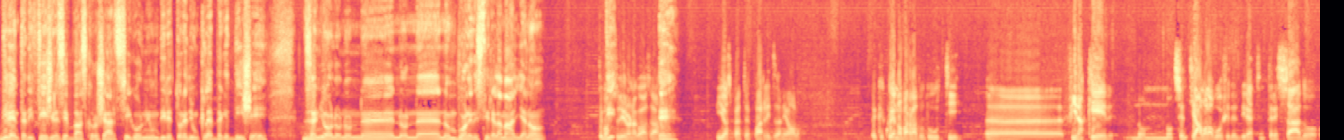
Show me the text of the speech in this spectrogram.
diventa difficile se va a scrociarsi con un direttore di un club che dice Zagnolo non, non, non vuole vestire la maglia, no? Ti posso di... dire una cosa? Eh. Io aspetto che parli Zaniolo. Perché qui hanno parlato tutti, eh, fino a che non, non, sentiamo la voce del diretto interessato,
